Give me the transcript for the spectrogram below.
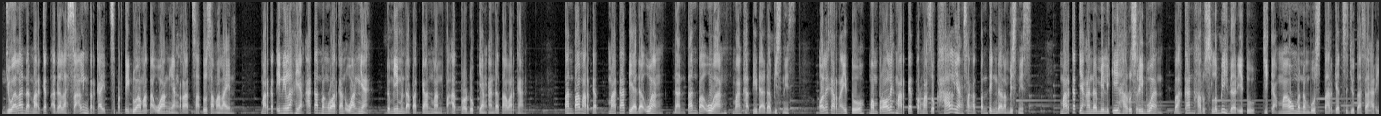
Jualan dan market adalah saling terkait seperti dua mata uang yang erat satu sama lain. Market inilah yang akan mengeluarkan uangnya demi mendapatkan manfaat produk yang Anda tawarkan. Tanpa market, maka tiada uang, dan tanpa uang, maka tidak ada bisnis. Oleh karena itu, memperoleh market termasuk hal yang sangat penting dalam bisnis. Market yang Anda miliki harus ribuan, bahkan harus lebih dari itu jika mau menembus target sejuta sehari.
